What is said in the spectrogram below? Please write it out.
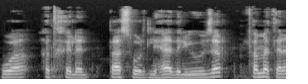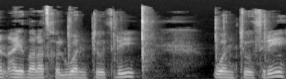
وأدخل ال password لهذا ال user. فمثلا أيضا أدخل 1 2 3 1 2 3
